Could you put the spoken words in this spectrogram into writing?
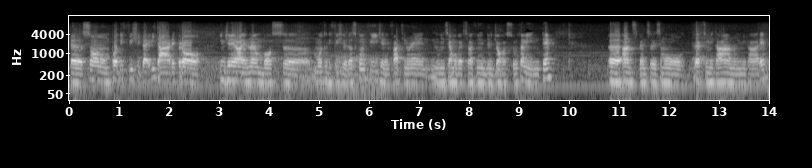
eh, sono un po' difficili da evitare, però in generale non è un boss eh, molto difficile da sconfiggere, infatti non, è, non siamo verso la fine del gioco assolutamente. Eh, anzi penso che siamo verso metà, non mi pare.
